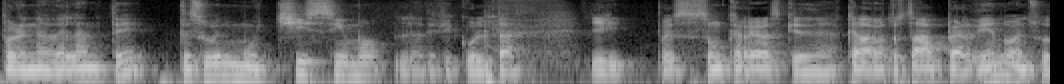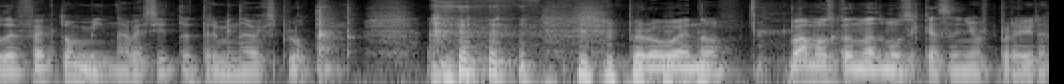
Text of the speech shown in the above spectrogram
pero en adelante te suben muchísimo la dificultad. Y pues son carreras que a cada rato estaba perdiendo, en su defecto mi navecita terminaba explotando. pero bueno, vamos con más música, señor Pereira.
